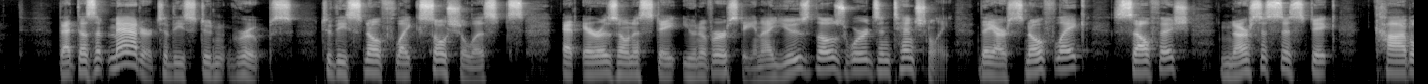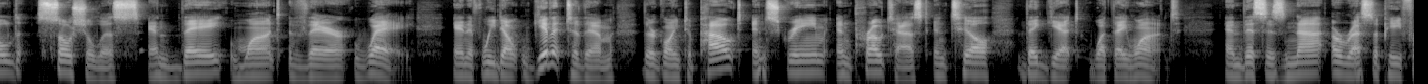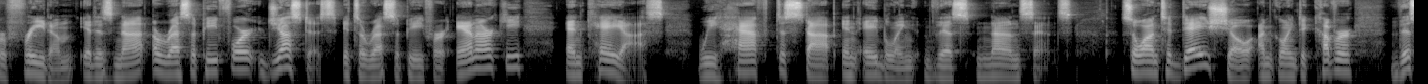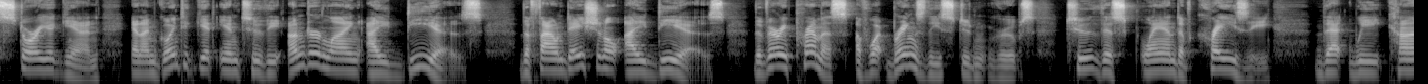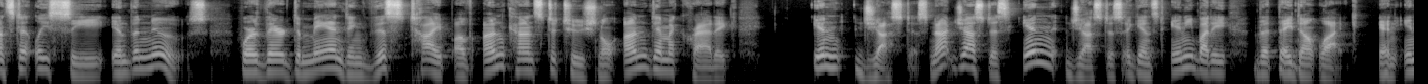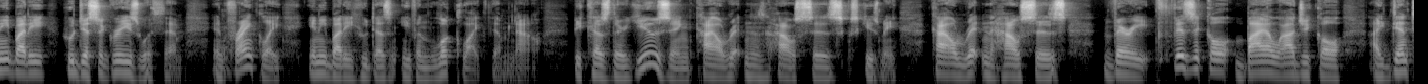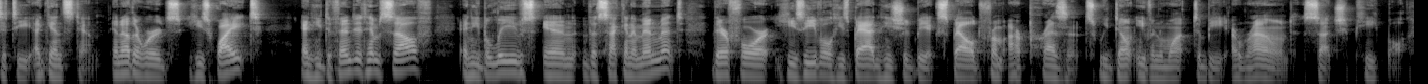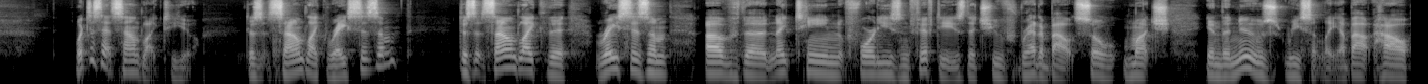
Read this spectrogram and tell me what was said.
That doesn't matter to these student groups, to these snowflake socialists at Arizona State University. And I use those words intentionally. They are snowflake, selfish, narcissistic, coddled socialists, and they want their way. And if we don't give it to them, they're going to pout and scream and protest until they get what they want. And this is not a recipe for freedom. It is not a recipe for justice. It's a recipe for anarchy and chaos. We have to stop enabling this nonsense. So, on today's show, I'm going to cover this story again, and I'm going to get into the underlying ideas, the foundational ideas, the very premise of what brings these student groups to this land of crazy that we constantly see in the news, where they're demanding this type of unconstitutional, undemocratic, injustice, not justice, injustice against anybody that they don't like and anybody who disagrees with them. And frankly, anybody who doesn't even look like them now because they're using Kyle Rittenhouse's, excuse me, Kyle Rittenhouse's very physical, biological identity against him. In other words, he's white and he defended himself and he believes in the Second Amendment. Therefore, he's evil, he's bad, and he should be expelled from our presence. We don't even want to be around such people. What does that sound like to you? Does it sound like racism? Does it sound like the racism of the 1940s and 50s that you've read about so much in the news recently about how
